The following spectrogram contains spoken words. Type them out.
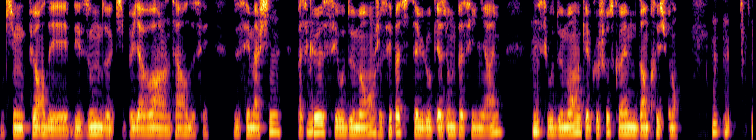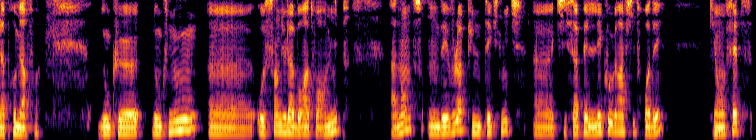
mm. qui ont peur des, des ondes qu'il peut y avoir à l'intérieur de ces de ces machines parce mm. que c'est au demeurant je sais pas si tu as eu l'occasion de passer une IRM mais mm. c'est au demeurant quelque chose quand même d'impressionnant. La première fois. Donc, euh, donc nous, euh, au sein du laboratoire MIP à Nantes, on développe une technique euh, qui s'appelle l'échographie 3D, qui est en fait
